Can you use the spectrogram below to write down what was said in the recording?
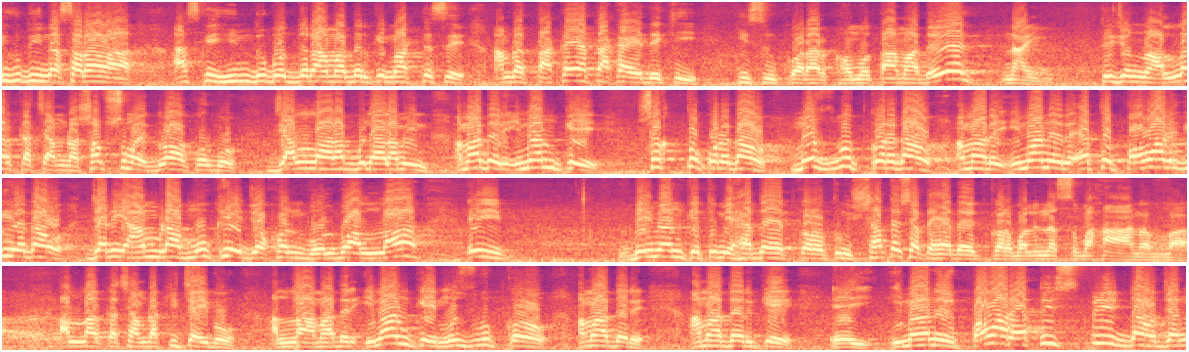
ইহুদি নাসারারা আজকে হিন্দু বৌদ্ধরা আমাদেরকে মারতেছে, আমরা তাকায়া তাকায়া দেখি, কিছু করার ক্ষমতা আমাদের নাই। সেই জন্য আল্লাহর কাছে আমরা সবসময় দোয়া করব যে আল্লাহ রাব্বুল আলামিন আমাদের ইমানকে শক্ত করে দাও, মজবুত করে দাও, আমার ইমানের এত পাওয়ার দিয়ে দাও, জানি আমরা মুখে যখন বলব আল্লাহ, এই বেঈমানকে তুমি হেদায়েত করো, তুমি সাথে সাথে হেদায়েত করো বলেন না সুবাহান আল্লাহ আল্লাহর কাছে আমরা কি চাইব? আল্লাহ আমাদের ইমানকে মজবুত করো, আমাদের, আমাদেরকে এই ইমানের পাওয়ার এত স্পিরিট দাও যেন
